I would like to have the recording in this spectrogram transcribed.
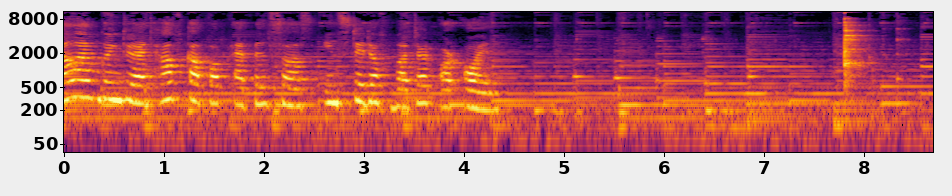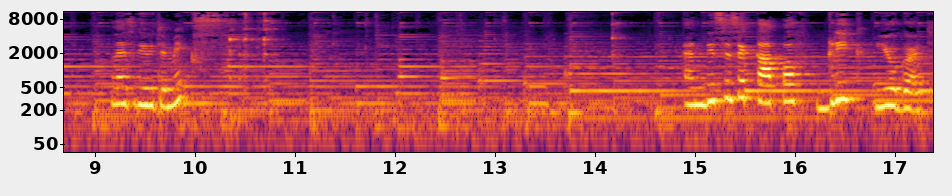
Now I'm going to add half cup of apple sauce instead of butter or oil. A mix. And this is a cup of Greek yogurt.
